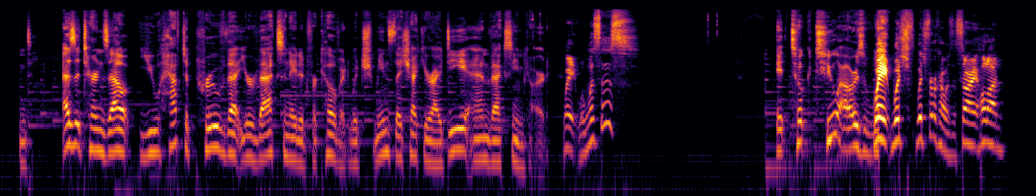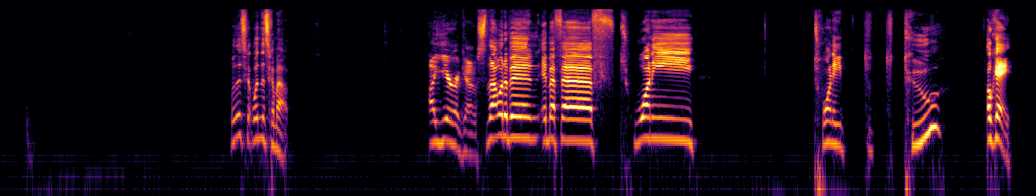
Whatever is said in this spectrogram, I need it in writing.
as it turns out, you have to prove that you're vaccinated for COVID, which means they check your ID and vaccine card. Wait, when was this? It took two hours of Wait, which which fur was it? Sorry, hold on. When this when this come out? A year ago. So that would have been MFF 20 22? Okay.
